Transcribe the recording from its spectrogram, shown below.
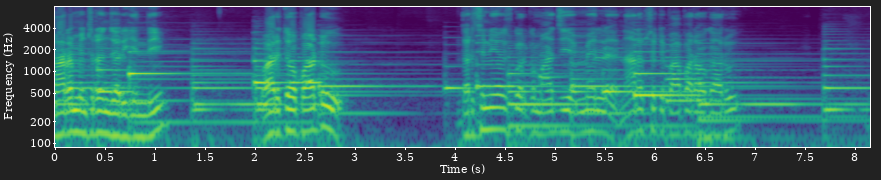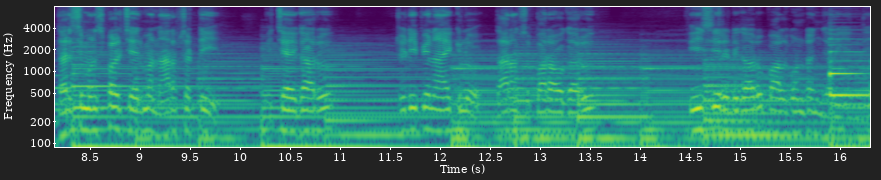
ప్రారంభించడం జరిగింది. వారితో పాటు దర్శి నియోజకవర్గ మాజీ ఎమ్మెల్యే నారపశెట్టి పాపారావు గారు దర్శి మున్సిపల్ చైర్మన్ నారపశెట్టి పిచ్చయ్య గారు టీడీపీ నాయకులు దారం సుబ్బారావు గారు పిసి రెడ్డి గారు పాల్గొనడం జరిగింది.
